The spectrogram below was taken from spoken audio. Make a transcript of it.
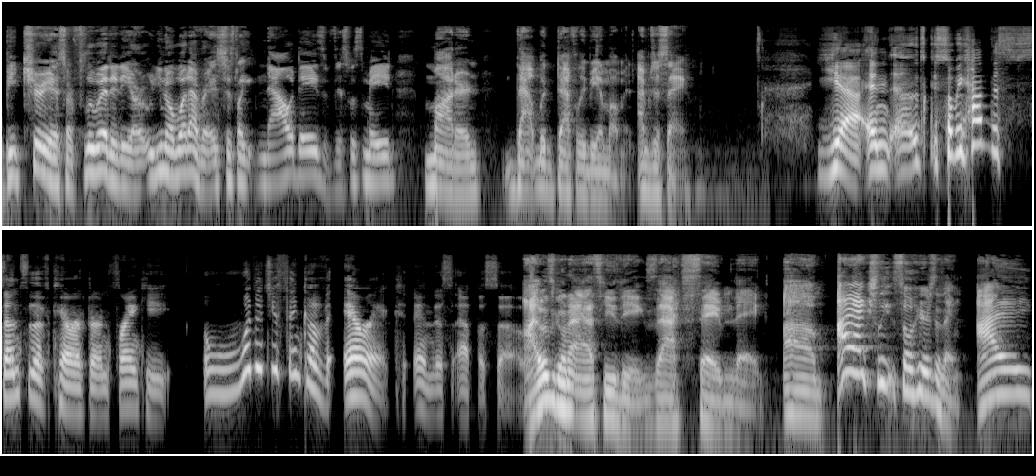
be curious or fluidity or you know whatever it's just like nowadays if this was made modern that would definitely be a moment i'm just saying Yeah, and uh, so we have this sensitive character in Frankie. What did you think of Eric in this episode? I was going to ask you the exact same thing. Um, I actually, so here's the thing. I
